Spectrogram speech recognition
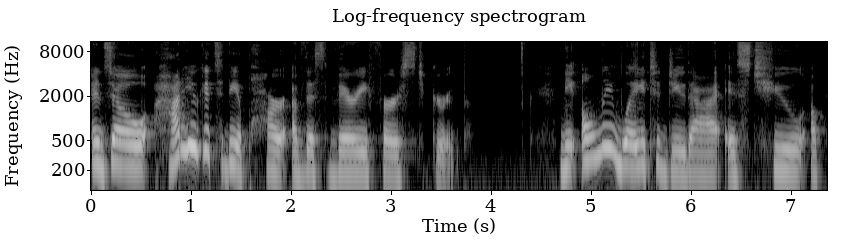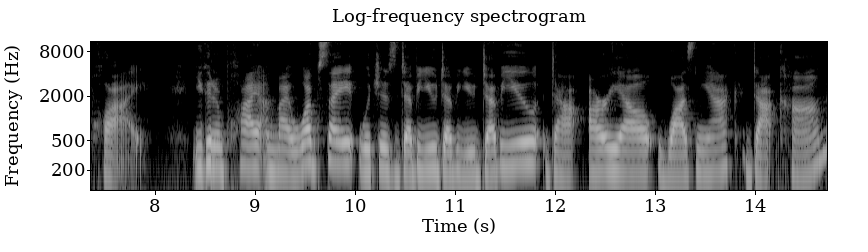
And so, how do you get to be a part of this very first group? The only way to do that is to apply. You can apply on my website, which is www.arielwozniak.com.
